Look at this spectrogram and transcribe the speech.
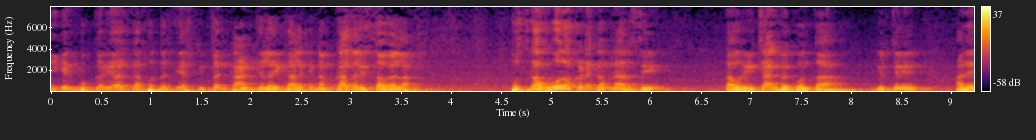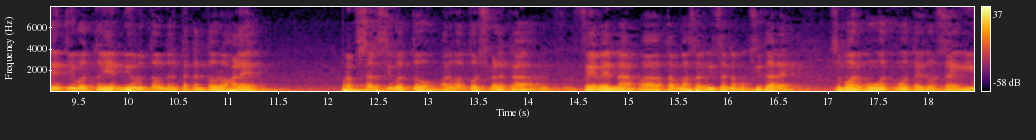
ಈಗೇನು ಬುಕ್ ಅರಿಯೋಕೆ ಪದ್ಧತಿ ಅಷ್ಟು ಇದ್ದಂಗೆ ಕಾಣ್ತಿಲ್ಲ ಈ ಕಾಲಕ್ಕೆ. ನಮ್ಮ ಕಾಲದಲ್ಲಿ ಇತ್ತವೆಲ್ಲ ಪುಸ್ತಕ ಓದೋ ಕಡೆ ಗಮನ ಹರಿಸಿ, ತಾವು ರೀಚ್ ಆಗಬೇಕು ಅಂತ ಇರ್ತೀನಿ. ಅದೇ ರೀತಿ ಇವತ್ತು ಏನು ನಿವೃತ್ತ ಹೊಂದಿರತಕ್ಕಂಥವ್ರು ಹಳೆ ಪ್ರೊಫೆಸರ್ಸ್ ಇವತ್ತು ಅರವತ್ತು ವರ್ಷಗಳ ಕ ಸೇವೆಯನ್ನು ತಮ್ಮ ಸರ್ವಿಸನ್ನು ಮುಗಿಸಿದ್ದಾರೆ. ಸುಮಾರು ಮೂವತ್ತು, ಮೂವತ್ತೈದು ವರ್ಷ ಈ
